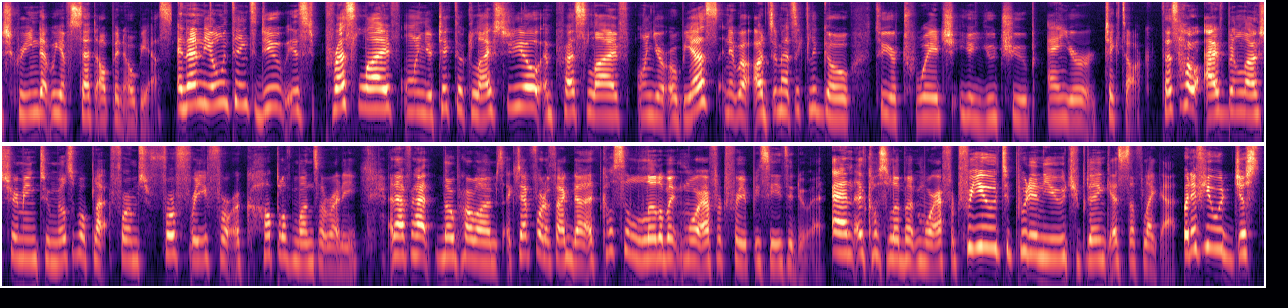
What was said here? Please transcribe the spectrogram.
screen that we have set up in OBS. And then the only thing to do is press live on your TikTok Live Studio and press live on your OBS and it will automatically go to your Twitch, your YouTube and your TikTok. That's how I've been live streaming to multiple platforms for free for a couple of months already. And I've had no problems except for the fact that it costs a little bit more effort for your PC to do it. And it costs a little bit more effort for you to put in the YouTube link and stuff like that. But if you would just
